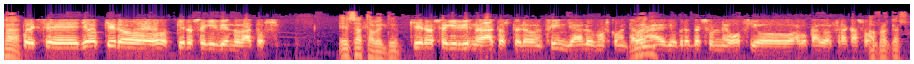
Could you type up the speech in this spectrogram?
ah. pues eh, yo quiero, quiero seguir viendo datos. Exactamente. Quiero seguir viendo datos, pero en fin, ya lo hemos comentado. Yo creo que es un negocio abocado al fracaso. Al fracaso.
